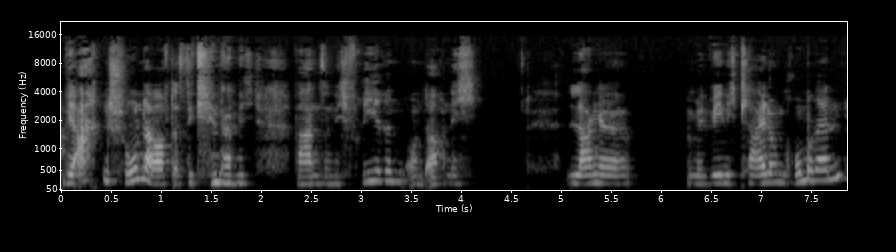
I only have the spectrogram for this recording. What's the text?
wir achten schon darauf, dass die Kinder nicht wahnsinnig frieren und auch nicht lange mit wenig Kleidung rumrennen.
